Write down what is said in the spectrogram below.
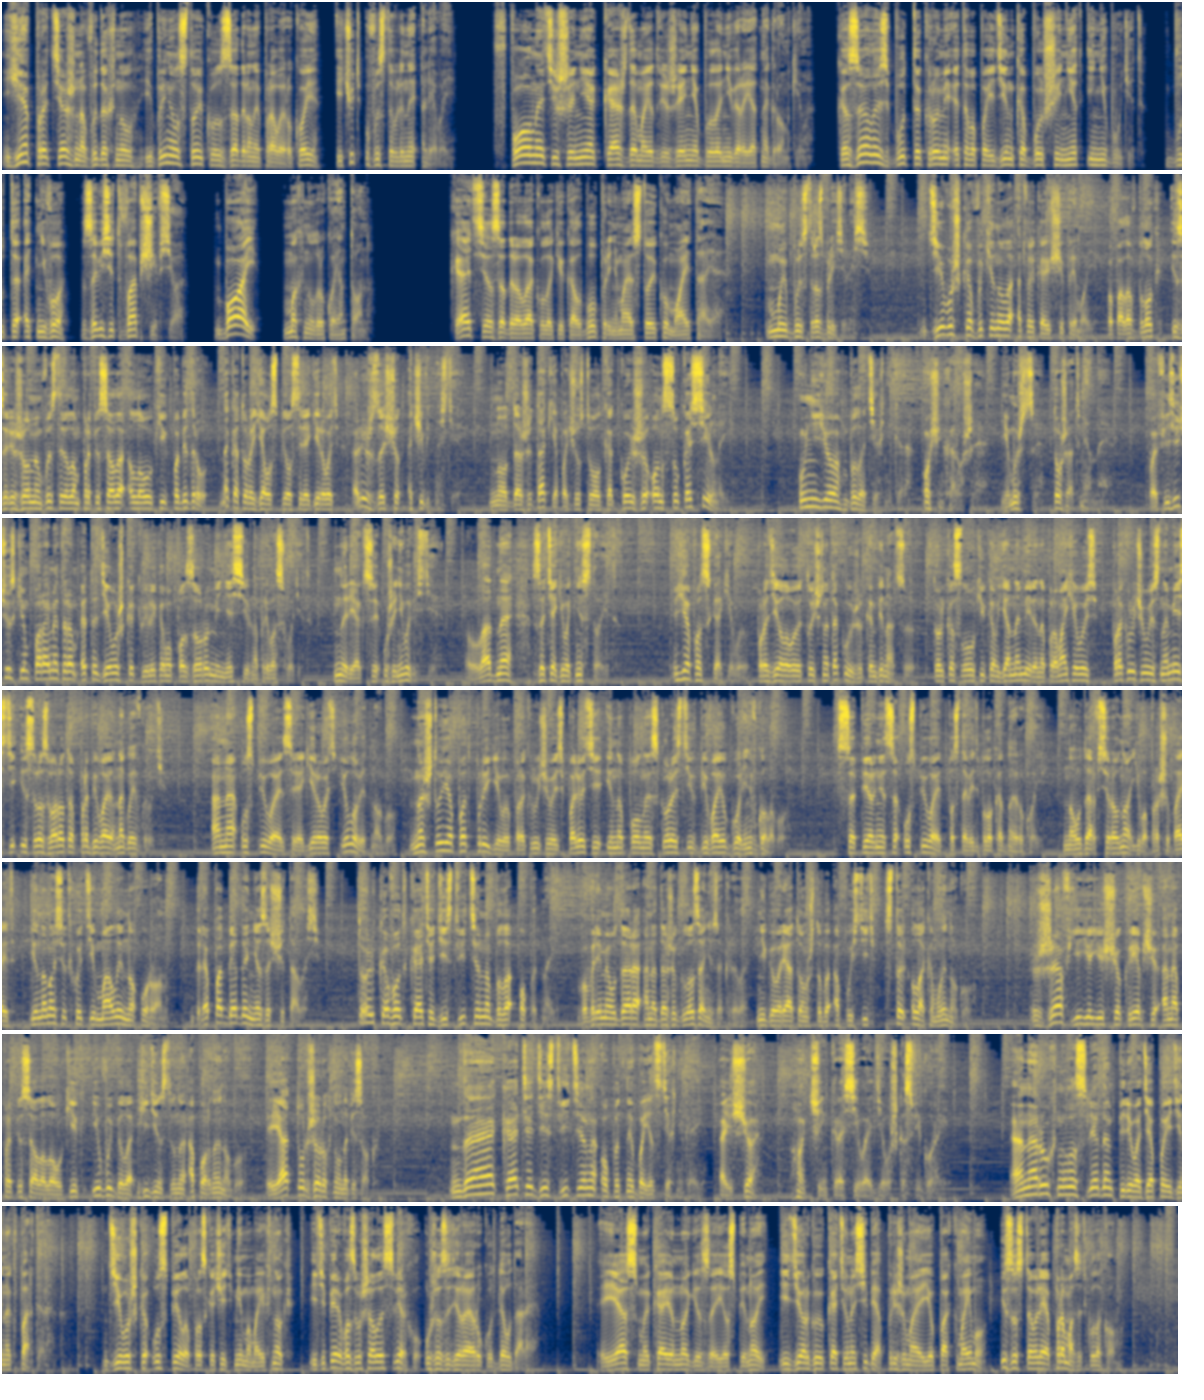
Я протяжно выдохнул и принял стойку с задранной правой рукой и чуть выставленной левой. В полной тишине каждое мое движение было невероятно громким. Казалось, будто кроме этого поединка больше нет и не будет. Будто от него зависит вообще все. «Бой!» — махнул рукой Антон. Катя задрала кулаки к лбу, принимая стойку Муайтая. Мы быстро сблизились. Девушка выкинула отвлекающий прямой, попала в блок и заряженным выстрелом прописала лоу-кик по бедру, на который я успел среагировать лишь за счет очевидности. Но даже так я почувствовал, какой же он, сука, сильный. У нее была техника, очень хорошая, и мышцы тоже отменные. По физическим параметрам эта девушка к великому позору меня сильно превосходит. На реакции уже не вывести. Ладно, затягивать не стоит. Я подскакиваю, проделываю точно такую же комбинацию. Только с лоу-киком я намеренно промахиваюсь, прокручиваюсь на месте и с разворота пробиваю ногой в грудь. Она успевает среагировать и ловит ногу. На что я подпрыгиваю, прокручиваясь в полете и на полной скорости вбиваю голень в голову. Соперница успевает поставить блок одной рукой, но удар все равно его прошибает и наносит хоть и малый, но урон. Для победы не засчиталась. Только вот Катя действительно была опытной. Во время удара она даже глаза не закрыла, не говоря о том, чтобы опустить столь лакомую ногу. Сжав ее еще крепче, она прописала лоу-кик и выбила единственную опорную ногу. Я тут же рухнул на песок. Да, Катя действительно опытный боец с техникой. А еще очень красивая девушка с фигурой. Она рухнула следом, переводя поединок в партер. Девушка успела проскочить мимо моих ног и теперь возвышалась сверху, уже задирая руку для удара. Я смыкаю ноги за ее спиной и дергаю Катю на себя, прижимая ее пах к моему и заставляя промазать кулаком.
